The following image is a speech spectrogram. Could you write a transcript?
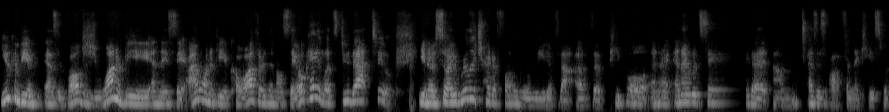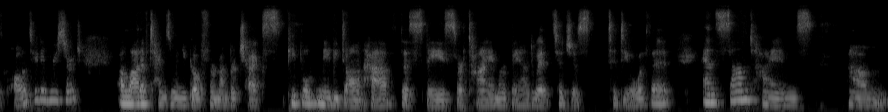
you can be as involved as you want to be, and they say I want to be a co-author, then I'll say okay, let's do that too, you know. So I really try to follow the lead of that of the people, and I and I would say that um, as is often the case with qualitative research, a lot of times when you go for member checks, people maybe don't have the space or time or bandwidth to just to deal with it. And sometimes um,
